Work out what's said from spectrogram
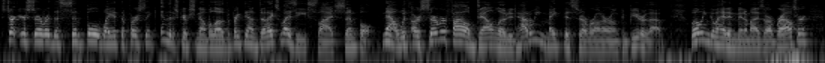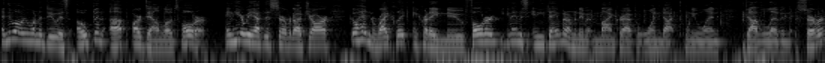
Start your server the simple way at the first link in the description down below, the breakdown.xyz slash simple. Now, with our server file downloaded, how do we make this server on our own computer though? Well, we can go ahead and minimize our browser, and then what we want to do is open up our downloads folder. And here we have this server.jar. Go ahead and right click and create a new folder. You can name this anything, but I'm going to name it Minecraft 1.21.11 server.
